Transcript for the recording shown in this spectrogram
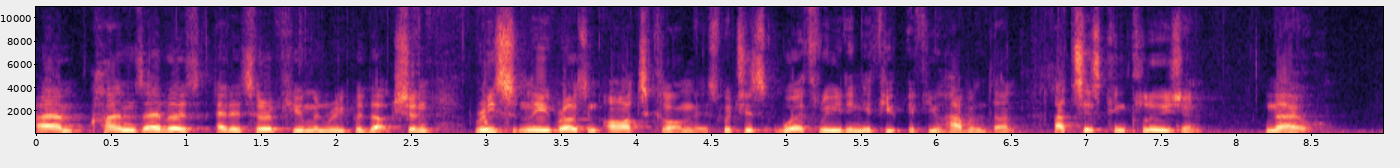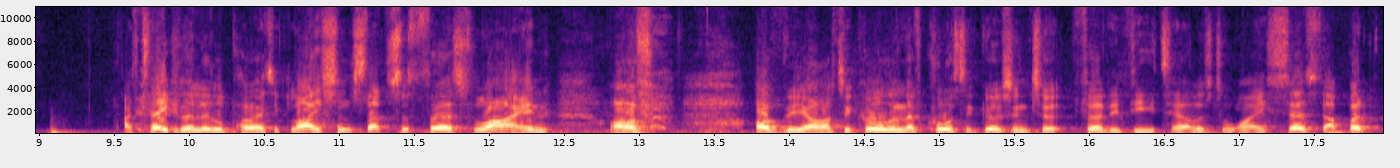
Um, Hans Evers, editor of Human Reproduction, recently wrote an article on this, which is worth reading if you, if you haven't done. That's his conclusion. No. I've taken a little poetic license. That's the first line of, of the article, and of course it goes into further detail as to why he says that. But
